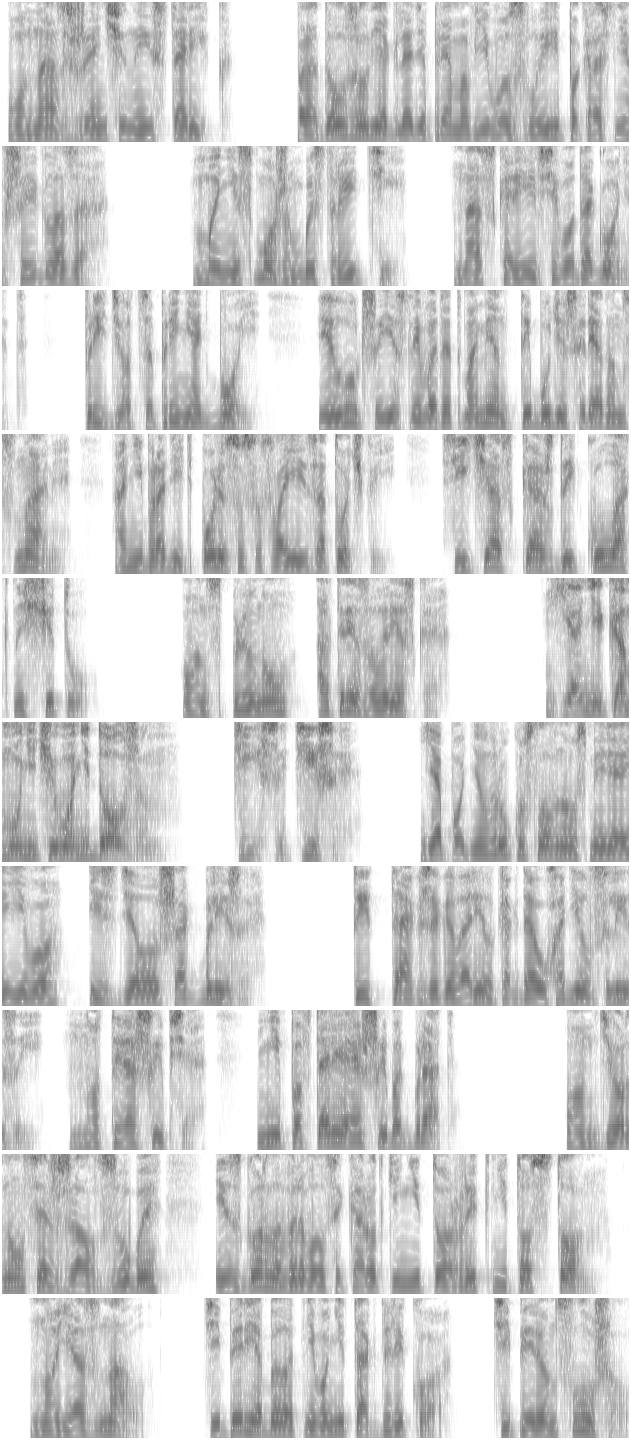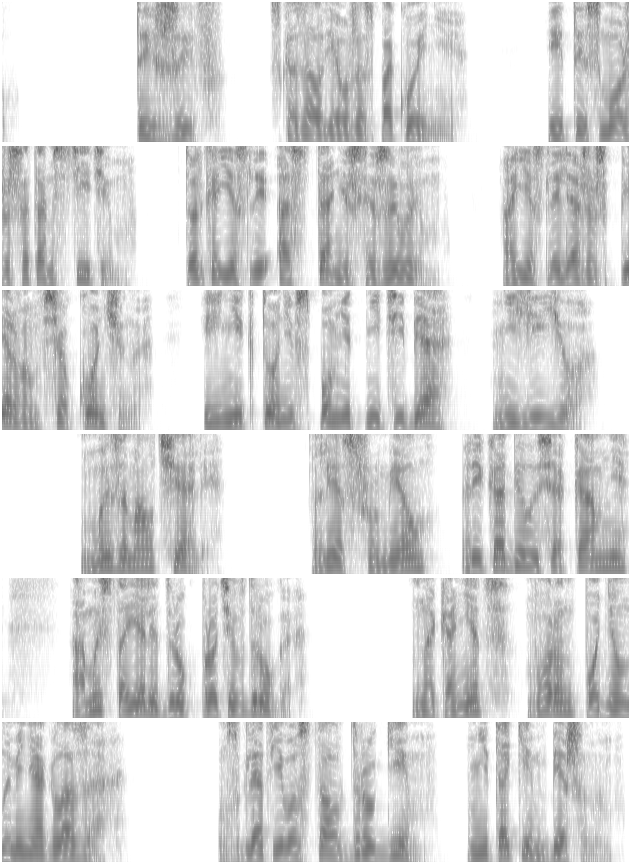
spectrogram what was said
«У нас женщина и старик», — продолжил я, глядя прямо в его злые, покрасневшие глаза. «Мы не сможем быстро идти. Нас, скорее всего, догонят. Придется принять бой. И лучше, если в этот момент ты будешь рядом с нами, а не бродить по лесу со своей заточкой. Сейчас каждый кулак на счету». Он сплюнул, отрезал резко. «Я никому ничего не должен!» «Тише, тише!» Я поднял руку, словно усмиряя его, и сделал шаг ближе. «Ты так же говорил, когда уходил с Лизой, но ты ошибся. Не повторяй ошибок, брат!» Он дернулся, сжал зубы, из горла вырвался короткий не то рык, не то стон. Но я знал. Теперь я был от него не так далеко. Теперь он слушал. «Ты жив», — сказал я уже спокойнее. «И ты сможешь отомстить им, только если останешься живым. А если ляжешь первым, все кончено, и никто не вспомнит ни тебя, ни ее». Мы замолчали. Лес шумел, река билась о камни, а мы стояли друг против друга. Наконец, ворон поднял на меня глаза. Взгляд его стал другим, не таким бешеным.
